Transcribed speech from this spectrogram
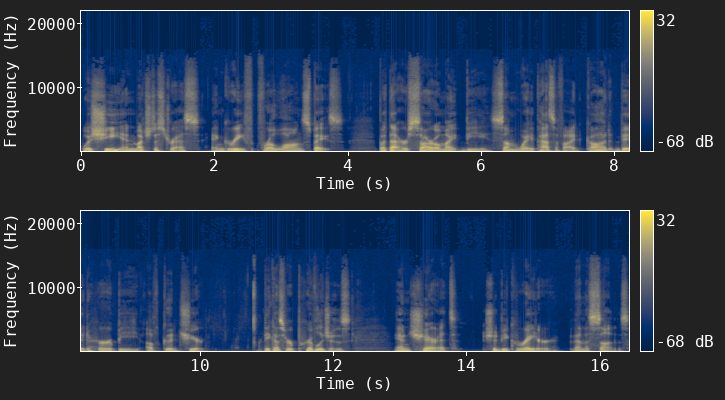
was she in much distress, and grief for a long space. But that her sorrow might be some way pacified, God bid her be of good cheer, because her privileges and chariot should be greater than the sun's.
